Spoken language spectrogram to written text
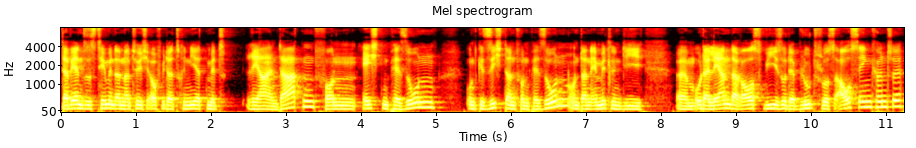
Da werden Systeme dann natürlich auch wieder trainiert mit realen Daten von echten Personen und Gesichtern von Personen und dann ermitteln die ähm, oder lernen daraus, wie so der Blutfluss aussehen könnte.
